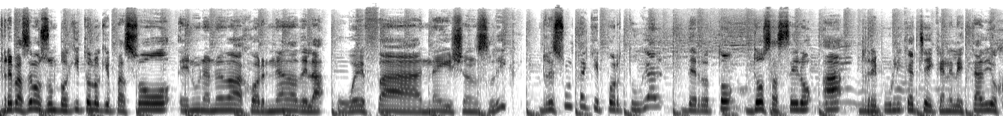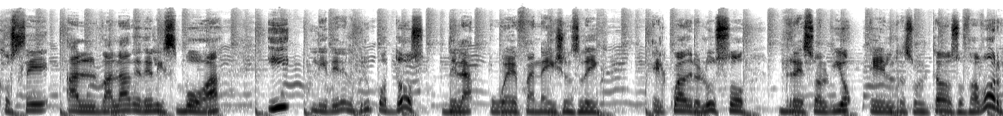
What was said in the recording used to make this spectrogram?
Repasemos un poquito lo que pasó en una nueva jornada de la UEFA Nations League. Resulta que Portugal derrotó 2 a 0 a República Checa en el estadio José Alvalade de Lisboa y lidera el grupo 2 de la UEFA Nations League. El cuadro luso resolvió el resultado a su favor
